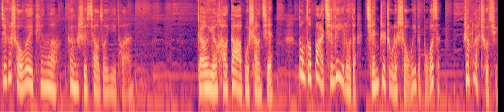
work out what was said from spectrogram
几个守卫听了，更是笑作一团。张云浩大步上前。动作霸气利落的钳制住了守卫的脖子，扔了出去。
